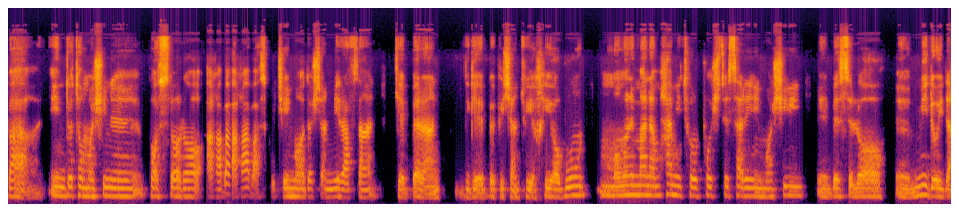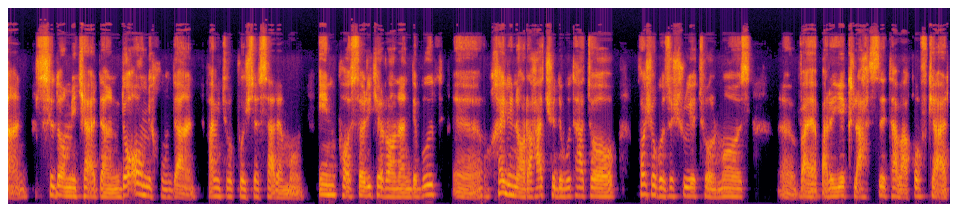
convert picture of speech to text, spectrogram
و این دوتا ماشین پاسدارا عقب عقب از کوچه ما داشتن می‌رفتن که برن دیگه بپیچن توی خیابون. مامان منم همینطور پشت سر این ماشین به صلاح میدویدن صدا می‌کردن دعا میخوندن همینطور پشت سرمون. این پاسداری که راننده بود خیلی ناراحت شده بود. حتی پاشو گذاشت روی ترمز و برای یک لحظه توقف کرد.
